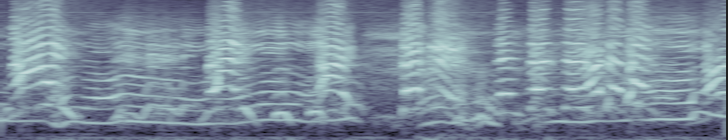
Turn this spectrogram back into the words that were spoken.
नाही नाही नाही चल रे. चल, चल, चल, चल, चल.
